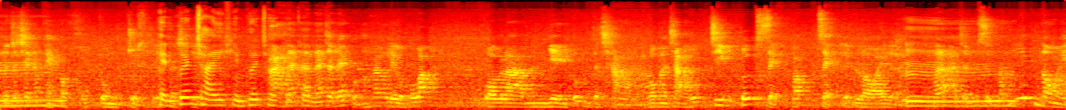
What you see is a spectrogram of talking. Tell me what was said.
เราจะใช้น้ำแข็งประคบตรงจุดที่ราเห็นเพื่อนจะฉีดใช้เห็นเพื่อนใช้อันนั้นอันนั้นจะได้ผลค่อนข้างเร็วเพราะว่าพอเวลามันเย็นปุ๊บมันจะชาพอมันชาปุ๊บจิ้มปุ๊บเสร็จปั๊บเสร็จเรียบร้อยเลยมันอาจจะรู้สึกบ้างนิดหน่อย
